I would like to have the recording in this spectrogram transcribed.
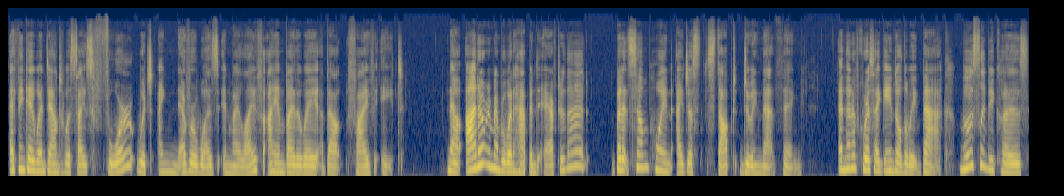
I think I went down to a size 4, which I never was in my life. I am, by the way, about five eight. Now, I don't remember what happened after that, but at some point I just stopped doing that thing. And then, of course, I gained all the weight back, mostly because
